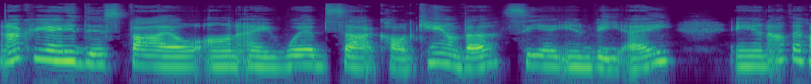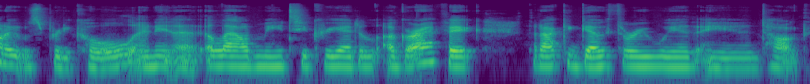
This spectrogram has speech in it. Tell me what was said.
And I created this file on a website called Canva, C-A-N-V-A. And I thought it was pretty cool. And it uh, allowed me to create a, a graphic that I could go through with and talk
